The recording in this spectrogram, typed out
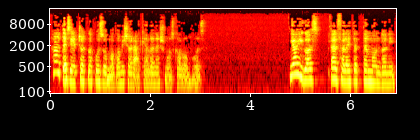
Hát ezért csatlakozom magam is a rákellenes mozgalomhoz. Ja, igaz, elfelejtettem mondani.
